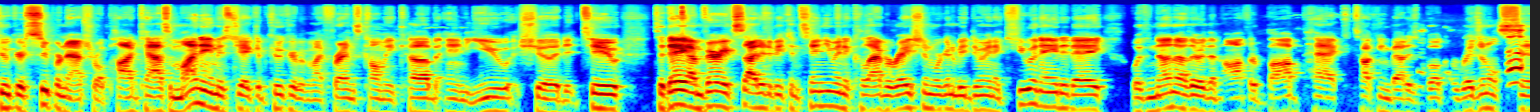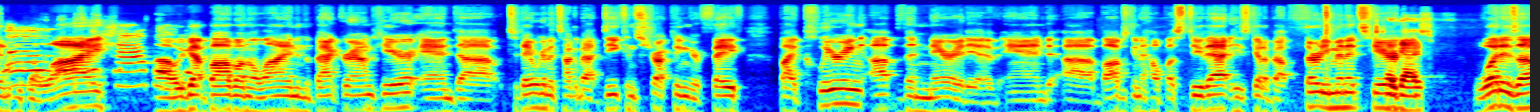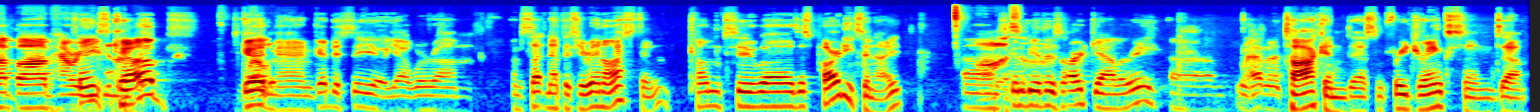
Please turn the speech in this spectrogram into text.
Kuker Supernatural podcast. My name is Jacob Kuker, but my friends call me Cub, and you should too. Today, I'm very excited to be continuing a collaboration. We're going to be doing a Q&A today with none other than author Bob Peck talking about his book, Original Sin is a Lie. Uh, we've got Bob on the line in the background here, and uh, today we're going to talk about deconstructing your faith by clearing up the narrative. And uh, Bob's going to help us do that. He's got about 30 minutes here. Hey, guys. What is up, Bob? How are Thanks, you? Cub. Good Well- man. Good to see you. Yeah, we're um I'm setting up if you're in Austin, come to uh this party tonight. Um, It's going to be at this art gallery. Um, we're having a talk and uh, some free drinks and uh,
